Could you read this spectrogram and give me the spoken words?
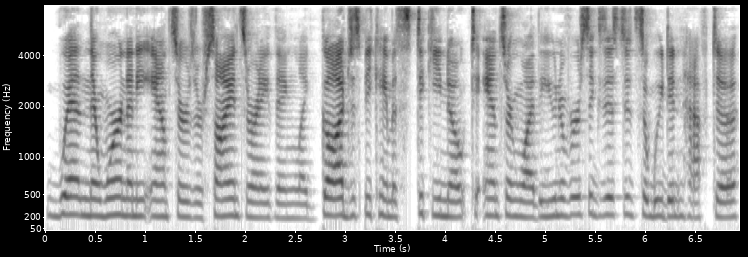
when there weren't any answers or science or anything, like God just became a sticky note to answering why the universe existed, so we didn't have to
